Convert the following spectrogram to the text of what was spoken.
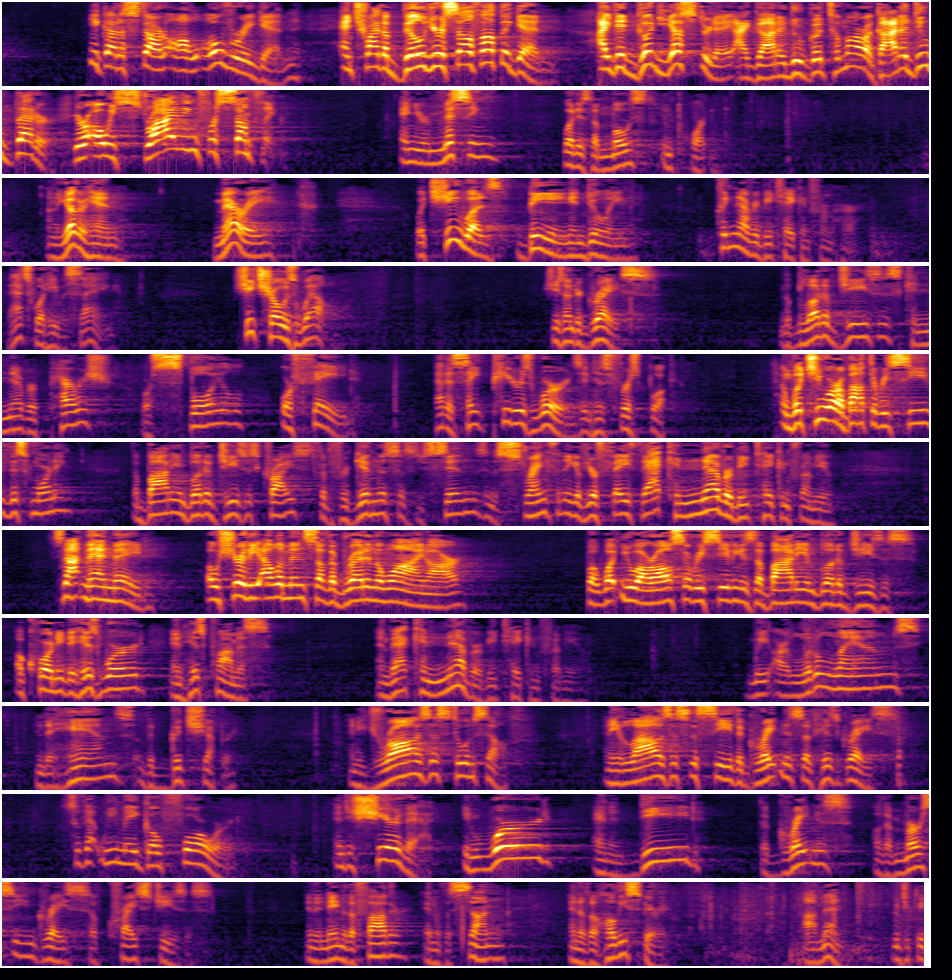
You gotta start all over again and try to build yourself up again. I did good yesterday. I gotta do good tomorrow. Gotta do better. You're always striving for something and you're missing what is the most important. On the other hand, Mary, what she was being and doing could never be taken from her. That's what he was saying. She chose well. She's under grace. The blood of Jesus can never perish or spoil or fade. That is St. Peter's words in his first book. And what you are about to receive this morning, the body and blood of Jesus Christ for the forgiveness of your sins and the strengthening of your faith, that can never be taken from you. It's not man-made. Oh, sure, the elements of the bread and the wine are. But what you are also receiving is the body and blood of Jesus, according to His word and His promise. And that can never be taken from you. We are little lambs in the hands of the Good Shepherd. And He draws us to Himself. And He allows us to see the greatness of His grace so that we may go forward and to share that in word and in deed, the greatness of the mercy and grace of Christ Jesus. In the name of the Father and of the Son and of the Holy Spirit. Amen. Would you please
